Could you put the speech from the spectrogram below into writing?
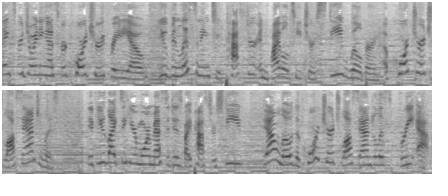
Thanks for joining us for Core Truth Radio. You've been listening to pastor and Bible teacher Steve Wilburn of Core Church Los Angeles. If you'd like to hear more messages by Pastor Steve, download the Core Church Los Angeles free app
